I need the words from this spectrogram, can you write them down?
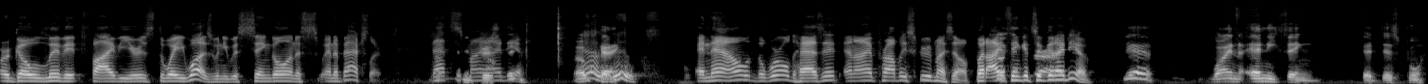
or go live it five years the way he was when he was single and a s- and a bachelor. That's my idea. Okay. is. And now the world has it, and I probably screwed myself. But I That's think it's a good idea. Yeah. Why not anything at this point?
